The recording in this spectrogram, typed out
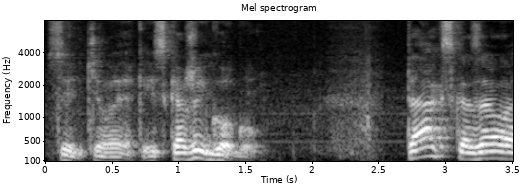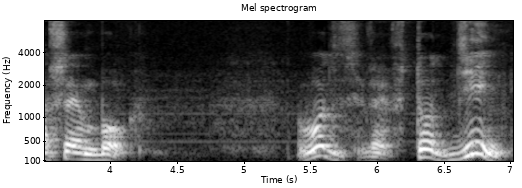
сын человека, и скажи Гогу. Так сказал Ашем Бог. Вот в тот день,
